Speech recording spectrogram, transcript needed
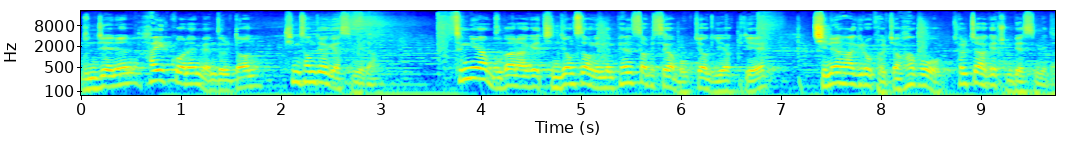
문제는 하위권에 맴돌던 팀 성적이었습니다. 승리와 무관하게 진정성 있는 팬 서비스가 목적이었기에 진행하기로 결정하고 철저하게 준비했습니다.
